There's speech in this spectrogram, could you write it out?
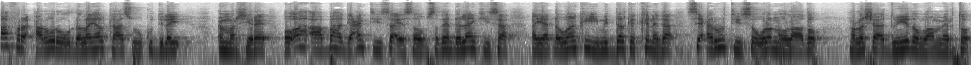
Afar carruur uu dhalay halkaas uu ku dilay. Cumar shire oo ah aabbaha gacantiisa ay sababsadeen dhallaankiisa ayaa dhowaan ka yimid dalka kanada si caruurtiisa ula noolaado. Nolosha adduunyada waa meerto.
